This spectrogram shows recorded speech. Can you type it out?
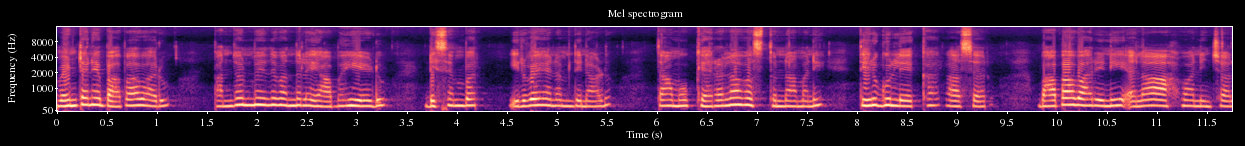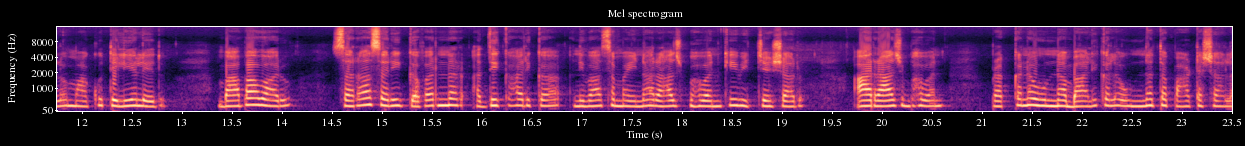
వెంటనే బాబావారు పంతొమ్మిది వందల యాభై ఏడు డిసెంబర్ ఇరవై ఎనిమిది నాడు తాము కేరళ వస్తున్నామని తిరుగులేఖ రాశారు. బాబావారిని ఎలా ఆహ్వానించాలో మాకు తెలియలేదు. బాబావారు సరాసరి గవర్నర్ అధికారిక నివాసమైన రాజ్భవన్కి విచ్చేశారు. ఆ రాజ్భవన్ ప్రక్కన ఉన్న బాలికల ఉన్నత పాఠశాల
